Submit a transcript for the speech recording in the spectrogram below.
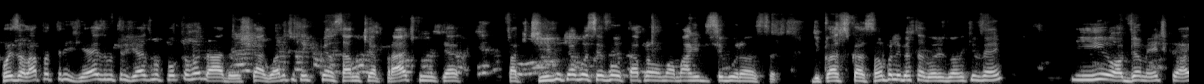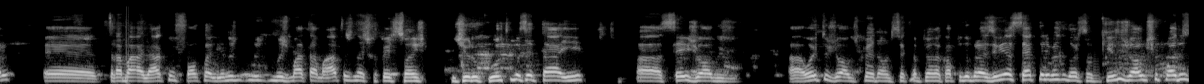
coisa lá para trigésima, trigésima pouca rodada. Acho que agora tu tem que pensar no que é prático, no que é factível, que é você voltar para uma margem de segurança de classificação para Libertadores do ano que vem e, obviamente, claro, é, trabalhar com foco ali nos mata-matas, nas competições de tiro curto, você está aí a seis jogos, a oito jogos, perdão, de ser campeão da Copa do Brasil e a sete da Libertadores. São 15 jogos que podem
